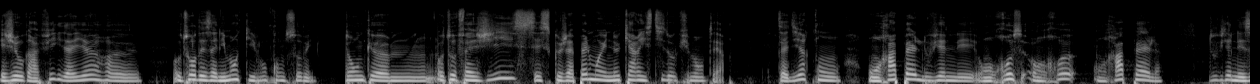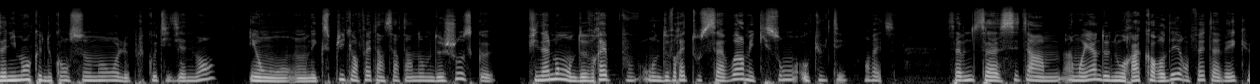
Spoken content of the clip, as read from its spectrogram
et géographique d'ailleurs euh, autour des aliments qu'ils vont consommer. Donc, autophagie, c'est ce que j'appelle moi une eucharistie documentaire. C'est-à-dire qu'on on rappelle d'où viennent les, on, rappelle d'où viennent les aliments que nous consommons le plus quotidiennement, et on, explique en fait un certain nombre de choses que finalement on devrait, on devrait tous savoir, mais qui sont occultées en fait. Ça, c'est un, moyen de nous raccorder en fait avec,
